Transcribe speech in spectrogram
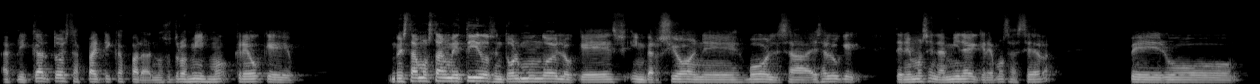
aplicar todas estas prácticas para nosotros mismos, creo que no estamos tan metidos en todo el mundo de lo que es inversiones, bolsa, es algo que tenemos en la mira que queremos hacer, pero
